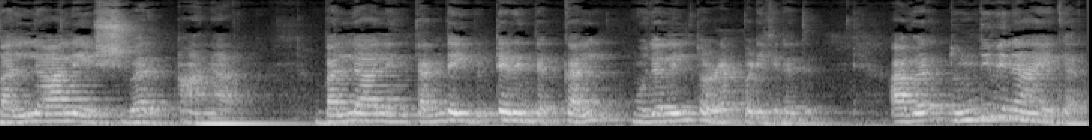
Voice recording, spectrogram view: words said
பல்லாலேஸ்வர் ஆனார். பல்லாலின் தந்தை விட்டெறிந்த கல் முதலில் தொழப்படுகிறது. அவர் துந்தி விநாயகர்.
